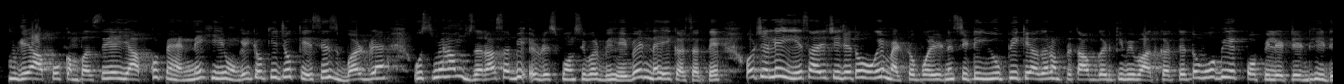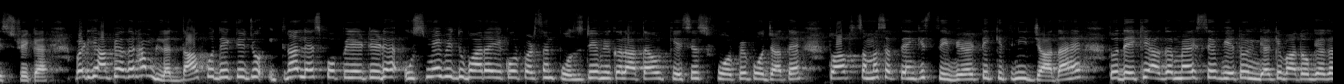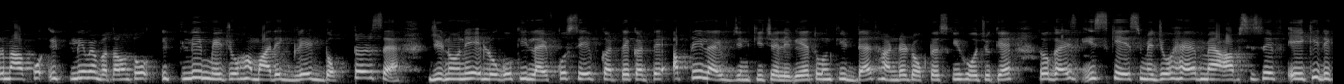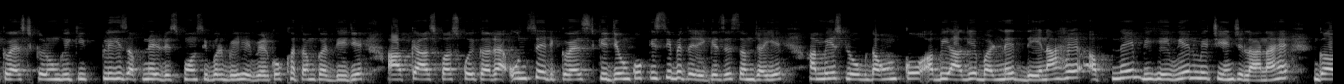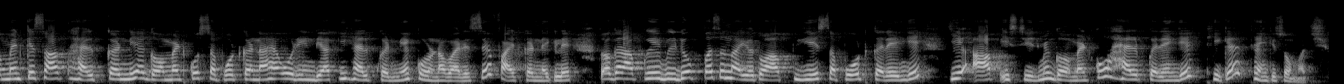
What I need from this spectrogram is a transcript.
ये आपको कंपलसरी है, ये आपको पहनने ही होंगे क्योंकि जो केसेस बढ़ रहे हैं, उसमें हम ज़रा सा भी रिस्पॉन्सिबल बिहेवियर नहीं कर सकते। और चलिए, ये सारी चीज़ें तो हो गई मेट्रोपॉलिटन सिटी यूपी के अगर हम प्रतापगढ़ की भी बात करते हैं तो वो भी एक पॉपुलेटेड ही डिस्ट्रिक्ट है। बट यहाँ पर अगर हम लद्दाख को देखते हैं, जो इतना लेस पॉपुलेटेड है, उसमें भी दोबारा एक और पर्सन पॉजिटिव निकल आता है और केसेस फोर पर पहुँच जाते हैं। तो आप समझ सकते हैं कि सीवियरिटी कितनी ज़्यादा है। तो देखिए, अगर मैं सिर्फ़ ये तो इंडिया की बात होगी अगर मैं आपको इटली में बताऊँ तो इटली में जो हमारे ग्रेट डॉक्टर्स हैं, जिन्होंने लोगों की लाइफ को सेव करते करते अपनी लाइफ जिनकी चली गई है तो उनकी डेथ हंड्रेड डॉक्टर्स की हो चुकी है। तो गाइज़ इस केस में जो है, मैं आपसे सिर्फ़ एक ही रिक्वेस्ट करूँगी कि प्लीज़ अपने रिस्पॉन्सिबल बिहेवियर को ख़त्म कर दीजिए। आपके आसपास कोई कर रहा है, उनसे रिक्वेस्ट कीजिए, उनको किसी भी तरीके से समझाइए। हमें इस लॉकडाउन को अभी आगे बढ़ने देना है, अपने बिहेवियर में चेंज लाना है। गवर्नमेंट के साथ हेल्प करनी है गवर्नमेंट को सपोर्ट करना है और इंडिया की हेल्प करनी है कोरोना वायरस से फाइट करने के लिए। तो अगर आपको ये वीडियो पसंद आई हो तो आप ये सपोर्ट करेंगे कि आप इस चीज़ में गवर्नमेंट को हेल्प करेंगे। ठीक है? Thank you so much.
